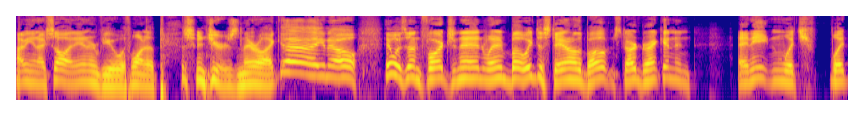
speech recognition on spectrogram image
I mean, I saw an interview with one of the passengers, and they were like, "Yeah, you know, it was unfortunate, when- but we just stayed on the boat and started drinking and and eating, which what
